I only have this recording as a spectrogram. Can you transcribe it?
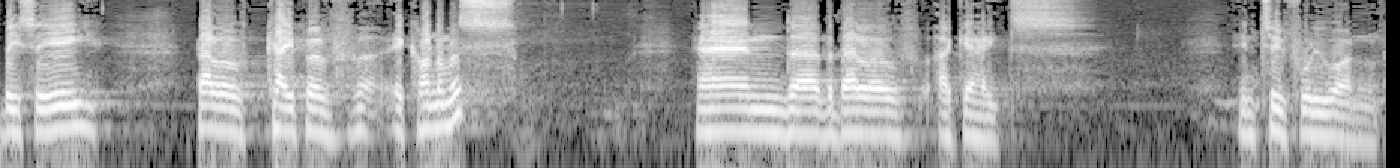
BCE, Battle of Cape of uh, Eknomus, and uh, the Battle of Aegates in 241.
